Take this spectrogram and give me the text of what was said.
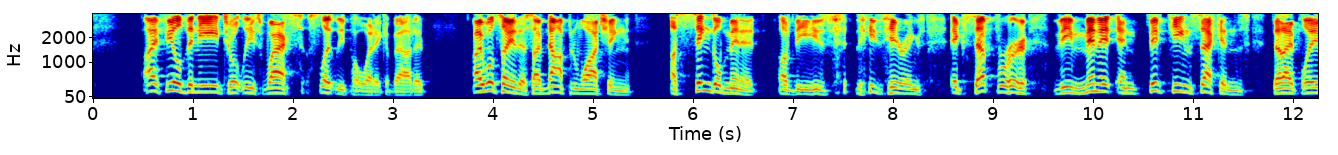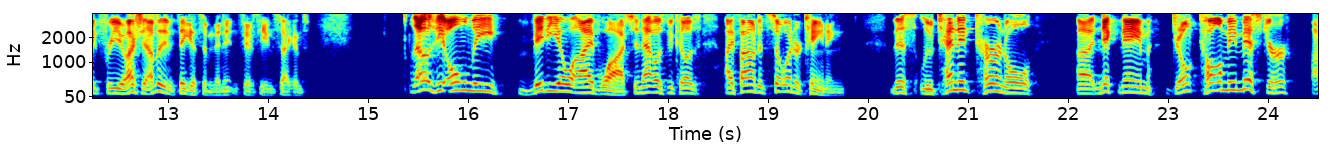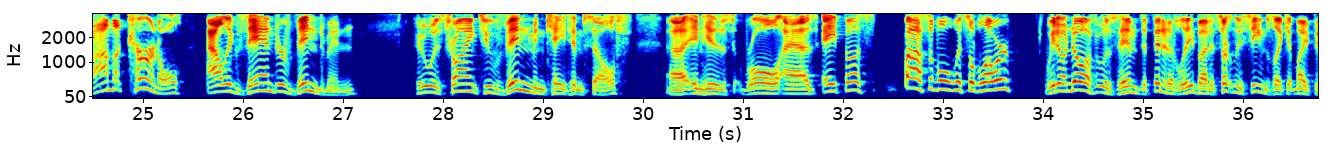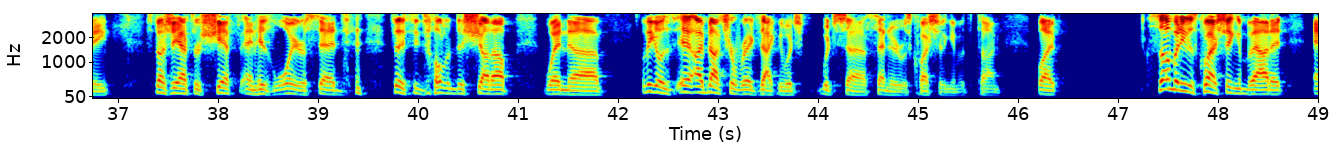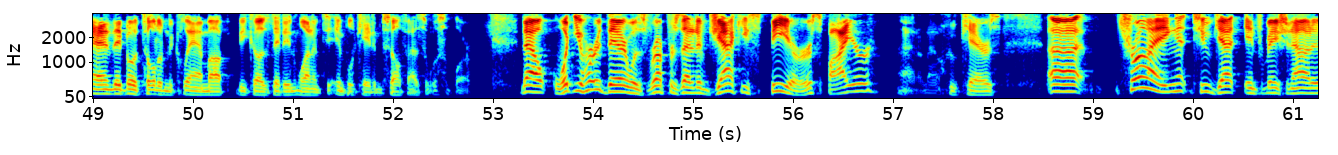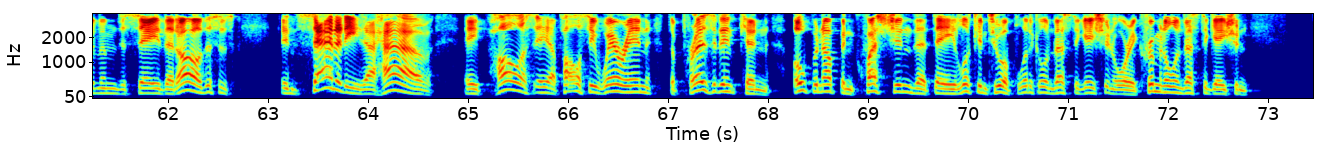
I feel the need to at least wax slightly poetic about it. I will tell you this I've not been watching a single minute of these these hearings except for the minute and 15 seconds that I played for you. Actually, I don't even think it's a minute and 15 seconds that was the only video I've watched, and that was because I found it so entertaining. This Lieutenant Colonel, uh, nickname "Don't Call Me Mister," I'm a Colonel, Alexander Vindman, who was trying to Vindmancate himself uh, in his role as a possible whistleblower. We don't know if it was him definitively, but it certainly seems like it might be, especially after Schiff and his lawyer said, he told him to shut up when uh, I think it was. I'm not sure exactly which which uh, senator was questioning him at the time, but somebody was questioning him about it, and they both told him to clam up because they didn't want him to implicate himself as a whistleblower. Now, what you heard there was Representative Jackie Speier, Spire, I don't know, who cares, uh, trying to get information out of him to say that, oh, this is insanity to have a policy a policy wherein the president can open up and question that they look into a political investigation or a criminal investigation.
